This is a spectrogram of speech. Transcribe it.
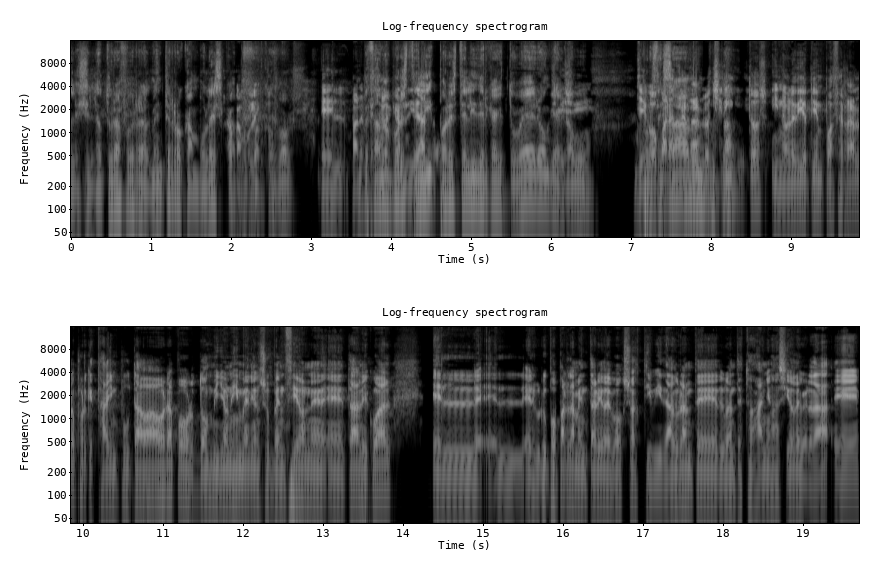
legislatura fue realmente rocambolesca. Rocambolesco. Vox. el, para Empezando empezar, por el este, candidato- por este líder que tuvieron, que Sí, acabó sí. Llegó para cerrar los imputado. chiringuitos y no le dio tiempo a cerrarlos porque está imputado ahora por dos millones y medio en subvenciones, eh, tal y cual. El, el- el grupo parlamentario de Vox, su actividad durante, durante estos años ha sido de verdad eh,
